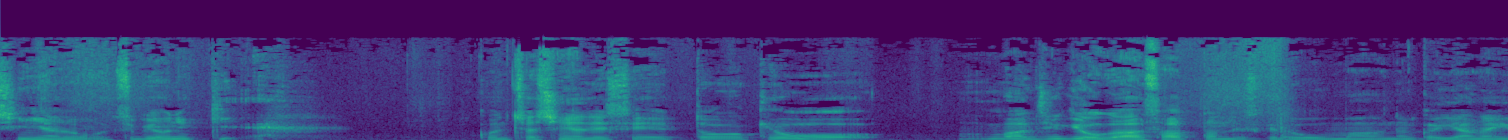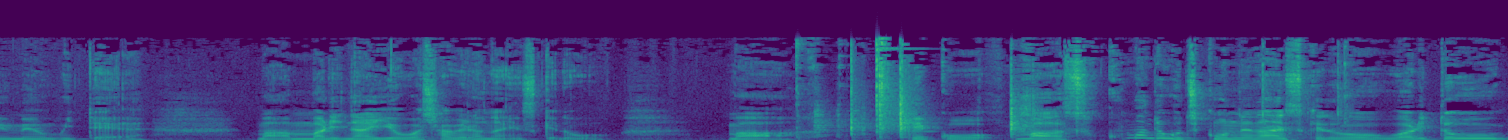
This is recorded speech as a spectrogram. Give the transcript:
深夜のうつ病日記。こんにちは深夜です。えっと今日まあ授業が朝あったんですけどまあなんか嫌な夢を見てまああんまり内容は喋らないんですけどまあ結構まあそこまで落ち込んでないですけど割と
